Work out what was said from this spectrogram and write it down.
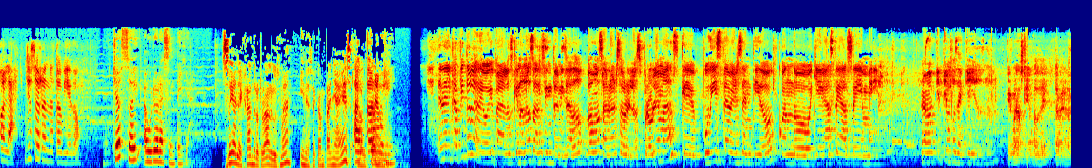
Hola, yo soy Renata Oviedo. Yo soy Aurora Centella. Soy Alejandro Toral Guzmán y nuestra campaña es Autonomy. En el capítulo de hoy, para los que no nos han sintonizado, vamos a hablar sobre los problemas que pudiste haber sentido cuando llegaste a CM. No, qué tiempos aquellos, ¿no? Qué buenos tiempos, ¿eh? La verdad.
